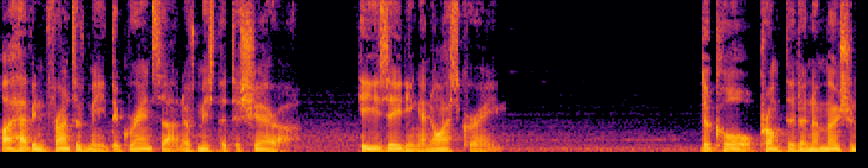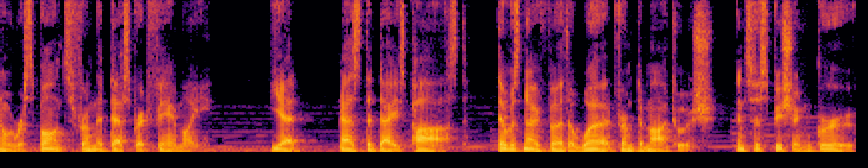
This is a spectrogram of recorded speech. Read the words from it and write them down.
I have in front of me the grandson of Mr. Teixeira. He is eating an ice cream. The call prompted an emotional response from the desperate family. Yet, as the days passed, there was no further word from de Matos, and suspicion grew.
